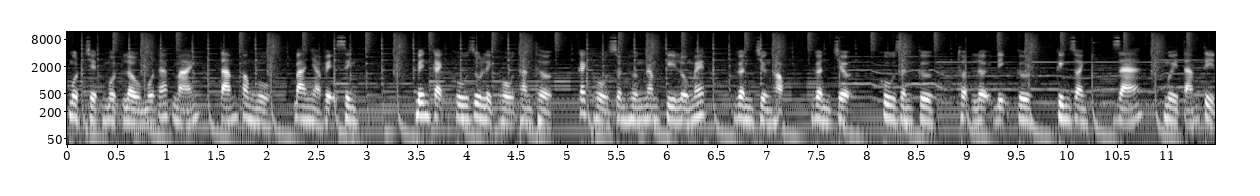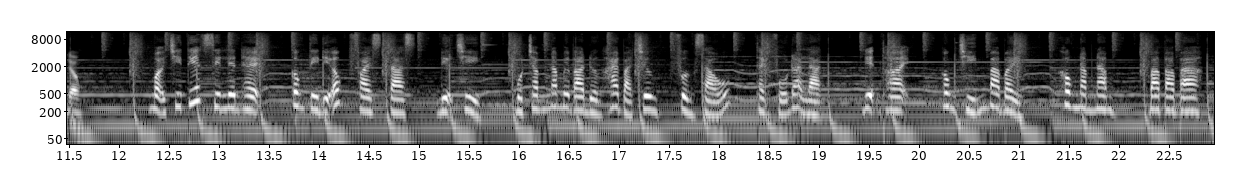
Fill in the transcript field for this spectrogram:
Một trệt một lầu một áp mái, 8 phòng ngủ, 3 nhà vệ sinh. Bên cạnh khu du lịch Hồ Than Thở, cách Hồ Xuân Hương 5 km, gần trường học, gần chợ, khu dân cư, thuận lợi định cư, kinh doanh, giá 18 tỷ đồng. Mọi chi tiết xin liên hệ công ty địa ốc Five Stars, địa chỉ 153 đường Hai Bà Trưng, phường 6, thành phố Đà Lạt, điện thoại 0937 055 333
